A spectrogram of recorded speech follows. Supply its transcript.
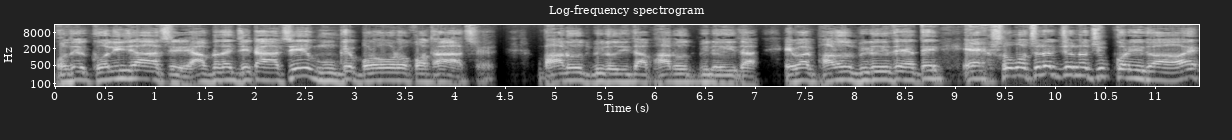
ওদের কলিজা আছে। আপনাদের যেটা আছে, মুখে বড় বড় কথা আছে। ভারত বিরোধিতা ভারত বিরোধিতা। এবার ভারত বিরোধিতা যাতে একশো বছরের জন্য চুপ করিয়ে দেওয়া হয়,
